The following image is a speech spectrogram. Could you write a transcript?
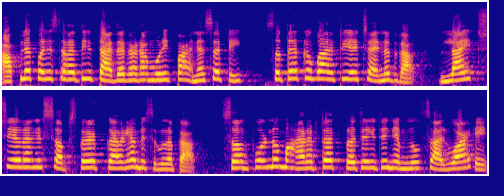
आपल्या परिसरातील ताज्या घडामोडी पाहण्यासाठी सतर्क भारतीय चॅनलला लाईक शेअर आणि सबस्क्राईब करायला विसरू नका. संपूर्ण महाराष्ट्रात प्रतिनिधी नेमणूक चालू आहे.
